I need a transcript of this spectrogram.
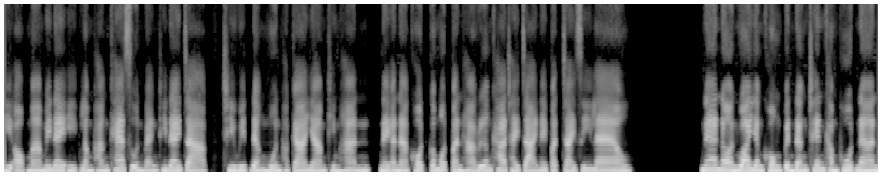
ดีๆออกมาไม่ได้อีกลำพังแค่ส่วนแบ่งที่ได้จากชีวิตดังมวลพกายามคิมหัน ในอนาคตก็หมดปัญหาเรื่องค่าใช้จ่ายในปัจจัยสี่แล้ว แน่นอนว่ายังคงเป็นดังเช่นคำพูดนั้น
